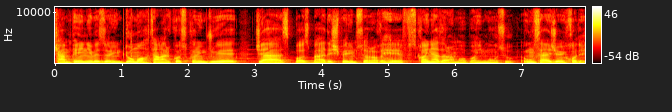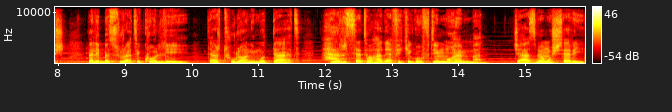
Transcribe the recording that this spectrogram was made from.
کمپینی بذاریم دو ماه تمرکز کنیم روی جذب باز بعدش بریم سراغ حفظ. کاری ندارم ما با این موضوع. اون سر جای خودش. ولی به صورت کلی در طولانی مدت هر سه تا هدفی که گفتیم مهمن. جذب مشتری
